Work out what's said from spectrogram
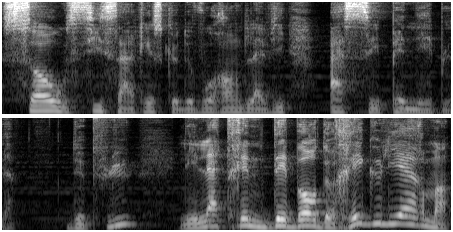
Ça aussi, ça risque de vous rendre la vie assez pénible. De plus, les latrines débordent régulièrement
